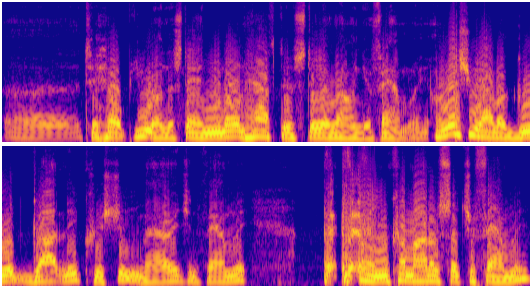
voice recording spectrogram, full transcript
uh, to help you understand you don't have to stay around your family unless you have a good, godly Christian marriage and family. you come out of such a family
